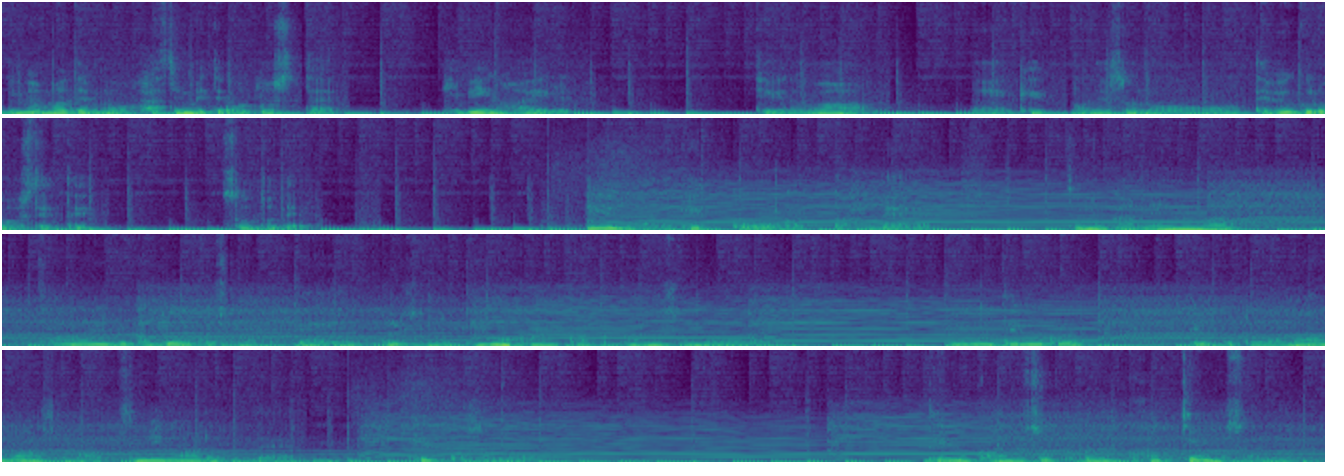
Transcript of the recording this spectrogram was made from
今までも初めて落としたひびが入るっていうのは、えー、結構ねその手袋をしてて外で。っていうのがね結構多かったんでその画面が触れるかどうかじゃなくてやっぱりその手の感覚がねその上の手袋っていうことはまあまあその厚みがあるんで結構その手の感触がね変わっちゃうんですよね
